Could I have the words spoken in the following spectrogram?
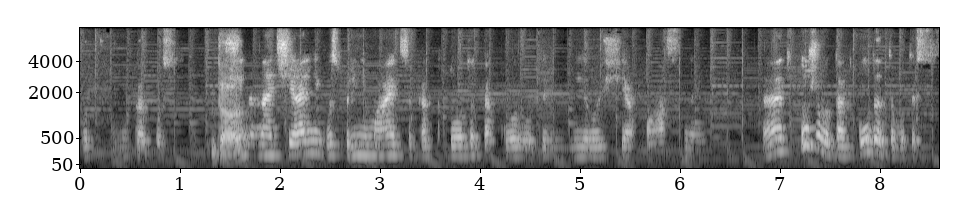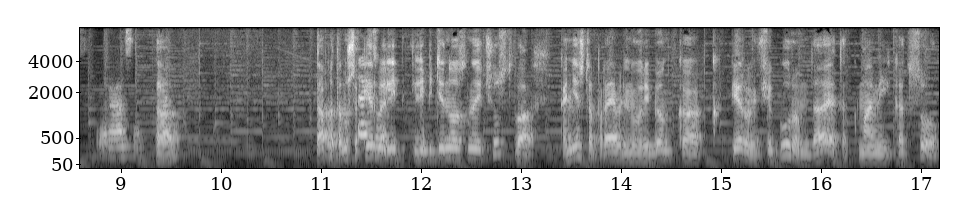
Вот, ну, как бы да. начальник воспринимается как кто-то такой вот доминирующий, опасный. Да, это тоже вот откуда-то вот из разных. Да. Да, потому что первое лебединозное чувство, конечно, проявлено у ребенка к первым фигурам, да, это к маме и к отцу.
